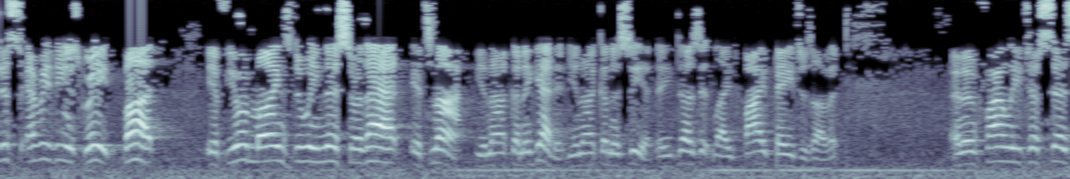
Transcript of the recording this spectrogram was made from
this, everything is great, but if your mind's doing this or that, it's not. You're not going to get it. You're not going to see it." And he does it like five pages of it, and then finally just says,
